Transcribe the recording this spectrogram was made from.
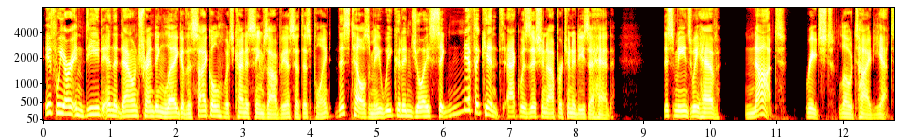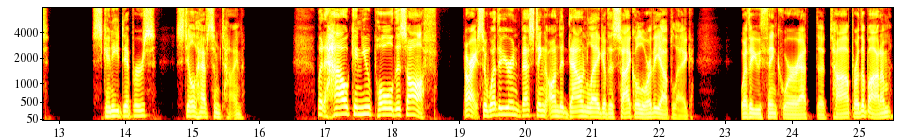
If we are indeed in the downtrending leg of the cycle, which kind of seems obvious at this point, this tells me we could enjoy significant acquisition opportunities ahead. This means we have not reached low tide yet. Skinny dippers still have some time. But how can you pull this off? All right, so whether you're investing on the down leg of the cycle or the up leg, whether you think we're at the top or the bottom,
